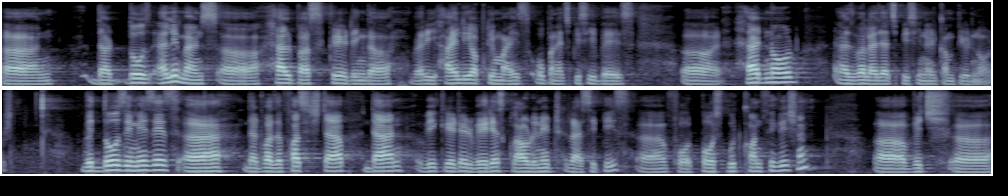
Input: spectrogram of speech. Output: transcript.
And that those elements uh, help us creating the very highly optimized open HPC based head node as well as HPC net compute nodes. With those images, uh, that was the first step. Then we created various cloud init recipes uh, for post-boot configuration, uh, which uh,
